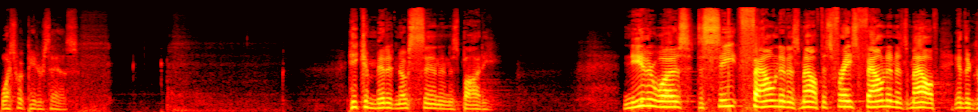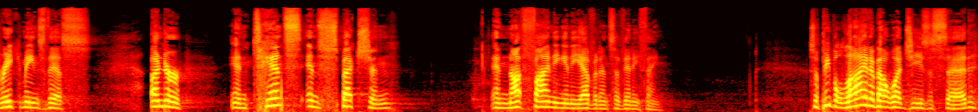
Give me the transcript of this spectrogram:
Watch what Peter says. He committed no sin in his body neither was deceit found in his mouth. This phrase, found in his mouth, in the Greek means this under intense inspection and not finding any evidence of anything. So people lied about what Jesus said,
